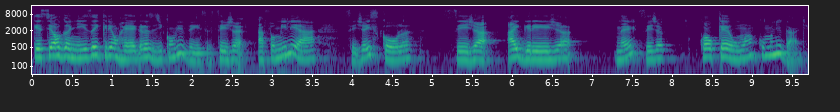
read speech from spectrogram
que se organiza e criam regras de convivência, seja a familiar, seja a escola, seja a igreja, né? Seja qualquer uma comunidade.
